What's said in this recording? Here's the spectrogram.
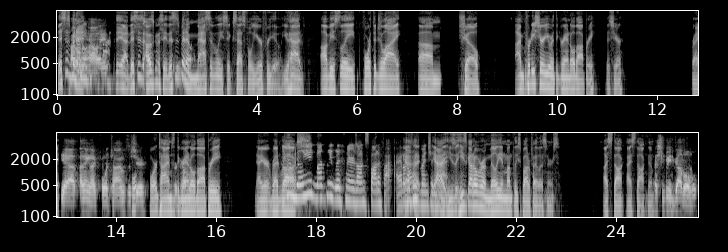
This has I been a it, yeah. This is I was gonna say this has been a massively successful year for you. You had obviously Fourth of July um, show. I'm pretty sure you were at the Grand Ole Opry this year, right? Yeah, I think like four times this Four, year. four times at the Grand couple. Old Opry. Now you're at Red You have a Rocks. million monthly listeners on Spotify. I don't know if we've mentioned yeah, that. he's he's got over a million monthly Spotify listeners. I stalk I stocked him. That should be double.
